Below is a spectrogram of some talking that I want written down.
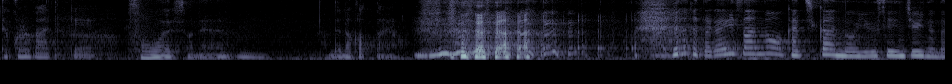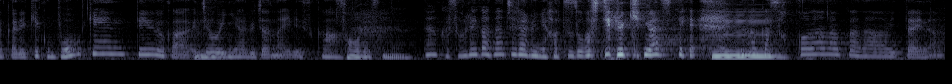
ところがあって、そうですよね、うんなんでなかったんやろ。なんか高木さんの価値観の優先順位の中で結構冒険っていうのが上位にあるじゃないですか、そうですね。なんかそれがナチュラルに発動してる気がして、うん。なんかそこなのかなみたいな。うん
